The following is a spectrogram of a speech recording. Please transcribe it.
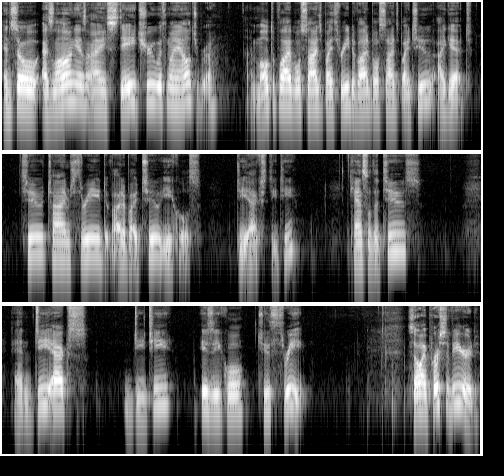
And so as long as I stay true with my algebra, I multiply both sides by 3, divide both sides by 2, I get 2 times 3 divided by 2 equals dx dt. Cancel the 2's, and dx dt is equal to 3. So I persevered.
